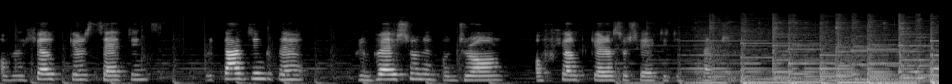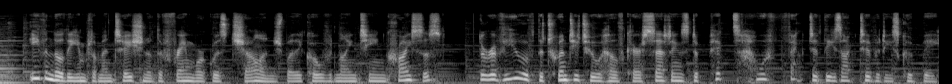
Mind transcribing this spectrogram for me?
of the healthcare settings regarding the prevention and control of healthcare associated infections. Even though the implementation of the framework was challenged by the COVID 19 crisis, the review of the 22 healthcare settings depicts how effective these activities could be.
